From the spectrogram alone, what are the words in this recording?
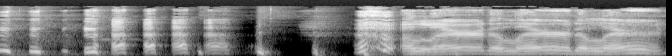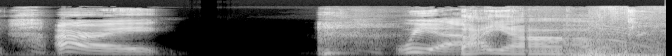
alert, alert, alert. All right. We are. Bye, y'all.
